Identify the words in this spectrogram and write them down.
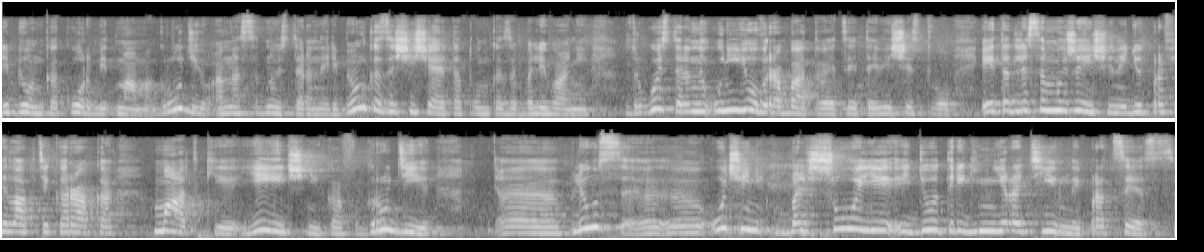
ребенка кормит мама грудью, она с одной стороны ребенка защищает от онкозаболеваний, с другой стороны у нее вырабатывается это вещество. И это для самой женщины идет профилактика рака матки, яичников, груди. Э, Плюс э, очень большой идет регенеративный процесс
